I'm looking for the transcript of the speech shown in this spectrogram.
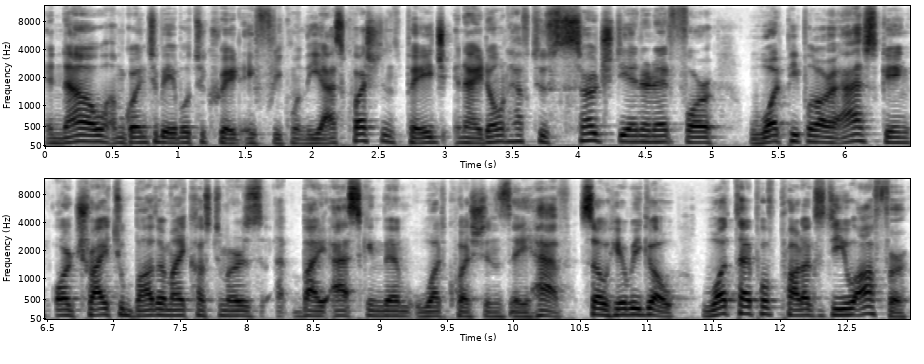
and now I'm going to be able to create a frequently asked questions page and I don't have to search the internet for what people are asking or try to bother my customers by asking them what questions they have. So here we go. What type of products do you offer?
